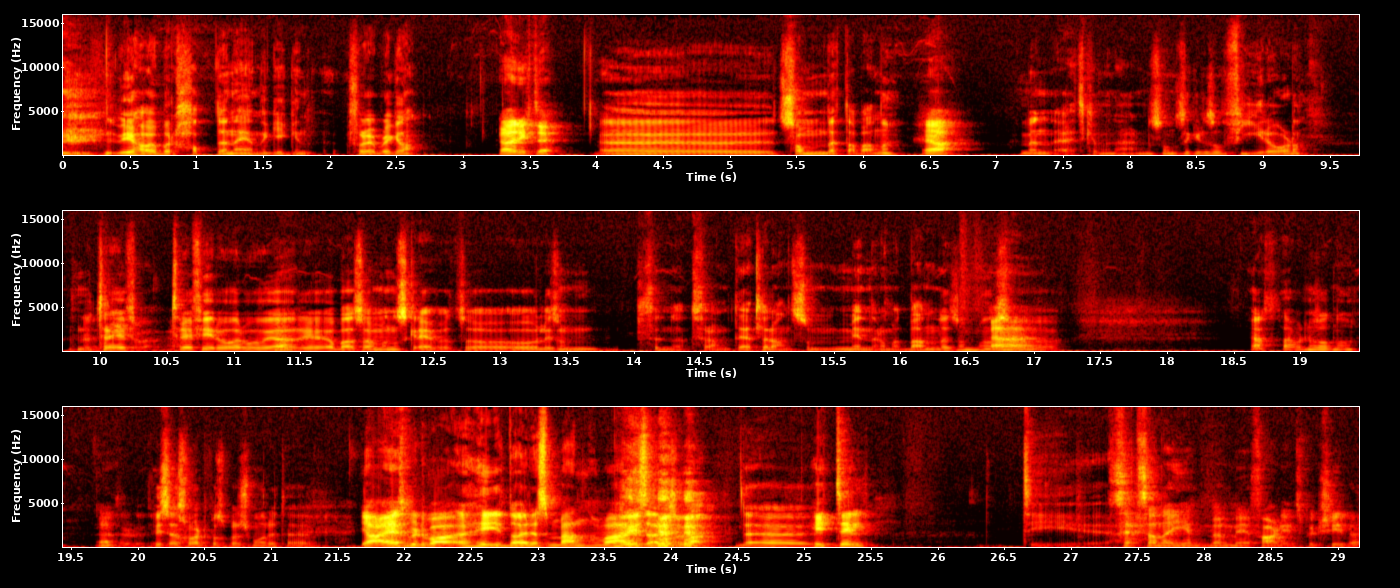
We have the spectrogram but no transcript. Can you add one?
vi har jo bare hatt den ene gigen for øyeblikket, da. Ja, riktig. Uh, som dette bandet. Ja, Men jeg vet ikke om det er sånn, sikkert sånn fire år, da. Tre-fire år hvor vi har jobba sammen og skrevet og, og liksom funnet fram til et eller annet som minner om et band, liksom. Og Ja, så, ja. Ja, det er vel noe sånt noe. Ja. Hvis jeg svarte på spørsmålet ditt. jeg- ja jeg spurte bare høydere som band. Hva er Høydere som band. Hittil? de, Sette seg ned hjemme med ferdig innspilt skive.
